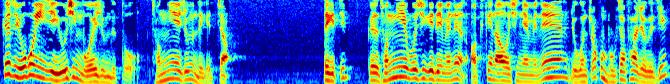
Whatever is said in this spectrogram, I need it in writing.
그래서 요거 이제 요식 뭐 해주면 돼? 또 정리해주면 되겠죠? 되겠지? 그래서 정리해 보시게 되면은 어떻게 나오시냐면은 요건 조금 복잡하죠, 그지?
